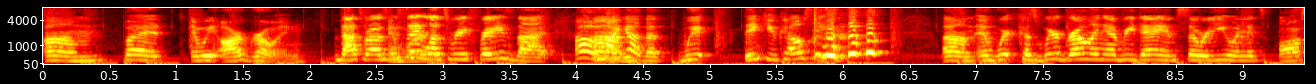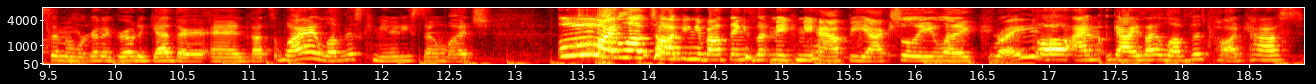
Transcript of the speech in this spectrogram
Um, but And we are growing. That's what I was gonna And say. Let's rephrase that. Oh my Um, God, that- we thank you, Kelsey. um, and we're because we're growing every day, and so are you, and it's awesome, and we're gonna grow together, and that's why I love this community so much. Oh, I love talking about things that make me happy. Actually, like Right? Oh, I'm guys. I love this podcast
